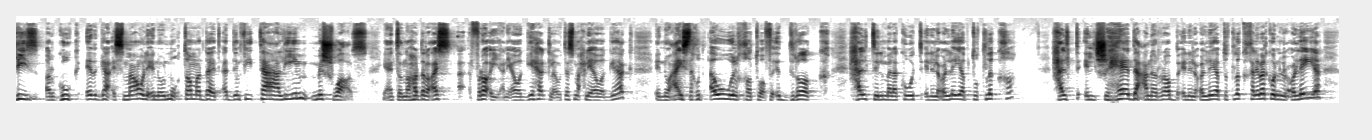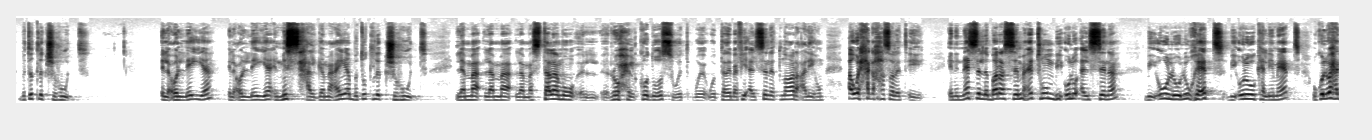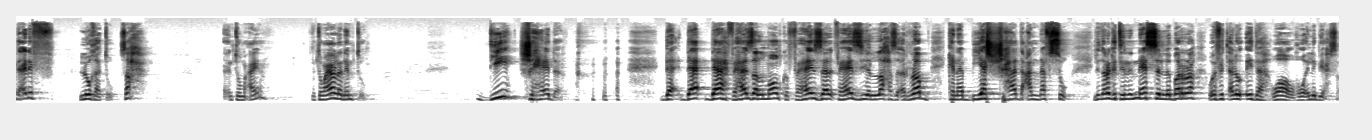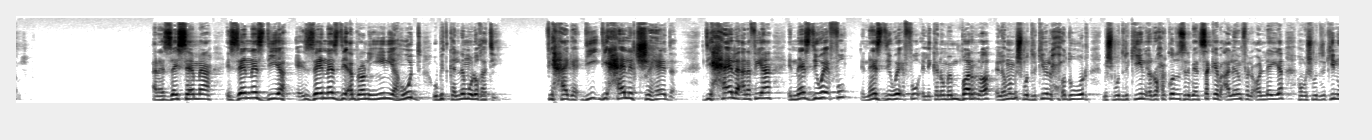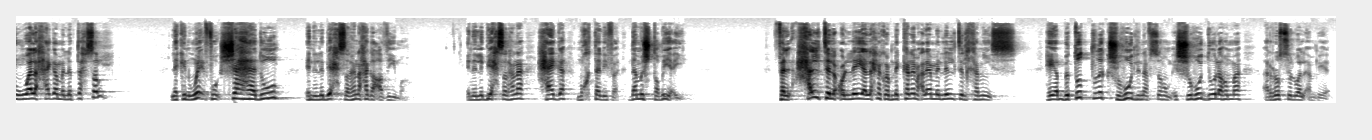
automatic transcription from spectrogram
بليز أرجوك ارجع اسمعه لأنه المؤتمر ده اتقدم فيه تعليم مش وعظ. يعني أنت النهارده لو عايز في رأيي يعني أوجهك لو تسمح لي أوجهك إنه عايز تاخد أول خطوة في إدراك حالة الملكوت اللي العليه بتطلقها حالة الشهادة عن الرب اللي العلية بتطلقها. خلي بالكم إن العلية بتطلق شهود. العلية العلية المسحة الجماعية بتطلق شهود. لما لما لما استلموا الروح القدس وابتدى يبقى في ألسنة نار عليهم أول حاجة حصلت إيه؟ إن الناس اللي بره سمعتهم بيقولوا ألسنة بيقولوا لغات بيقولوا كلمات وكل واحد عرف لغته صح؟ أنتوا معايا؟ أنتوا معايا ولا نمتوا؟ دي شهادة ده ده ده في هذا الموقف في هذا في هذه اللحظة الرب كان بيشهد عن نفسه لدرجة إن الناس اللي بره وقفت قالوا إيه ده؟ واو هو إيه اللي بيحصل؟ أنا إزاي سامع؟ إزاي الناس دي إزاي الناس دي عبرانيين يهود وبيتكلموا لغتي؟ في حاجة دي دي حالة شهادة. دي حالة أنا فيها الناس دي وقفوا الناس دي وقفوا اللي كانوا من بره اللي هم مش مدركين الحضور مش مدركين الروح القدس اللي بينسكب عليهم في العلية هم مش مدركين ولا حاجة من اللي بتحصل. لكن وقفوا شهدوا إن اللي بيحصل هنا حاجة عظيمة. إن اللي بيحصل هنا حاجة مختلفة. ده مش طبيعي. فالحالة العلية اللي إحنا كنا بنتكلم عليها من ليلة الخميس هي بتطلق شهود لنفسهم. الشهود دول هم الرسل والأنبياء.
